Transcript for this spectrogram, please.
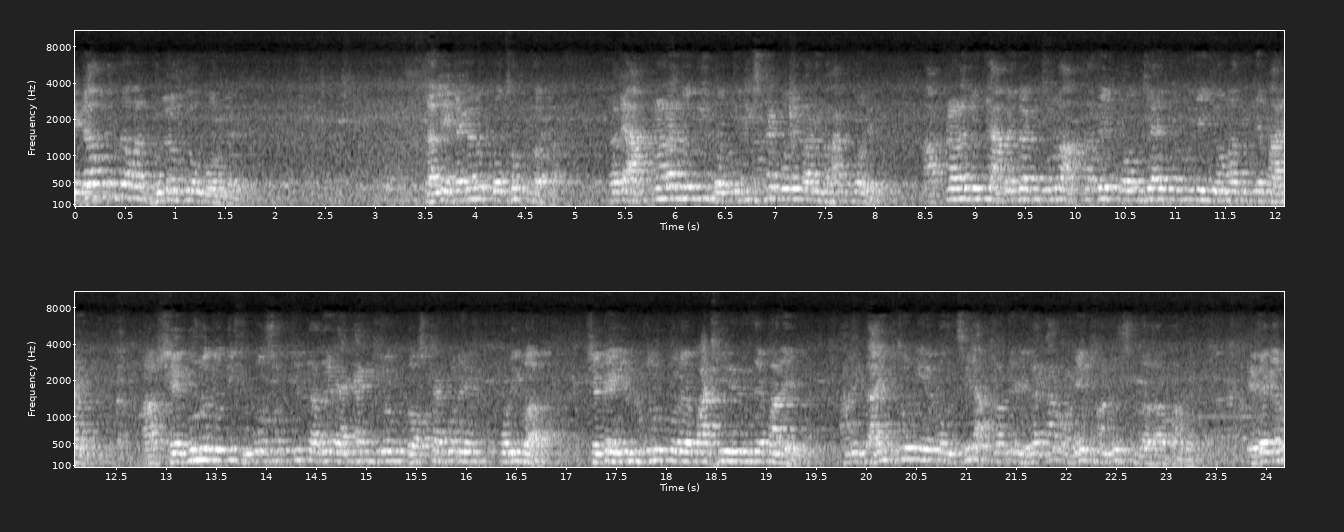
এটাও কিন্তু আবার ভুলেও কেউ বলবেন তাহলে এটা গেল প্রথম কথা। তাহলে আপনারা যদি তিরিশটা করে বাড়ি ভাগ করে আপনারা যদি আবেদনগুলো আপনাদের পঞ্চায়েত অনুযায়ী জমা দিতে পারেন, আর সেগুলো যদি যুবশক্তি তাদের এক একজন দশটা করে পরিবার সেটা ইনক্লুড করে পাঠিয়ে দিতে পারে, আমি দায়িত্ব নিয়ে বলছি, আপনাদের এলাকার অনেক মানুষ সুবিধা পাবে এটা গেল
